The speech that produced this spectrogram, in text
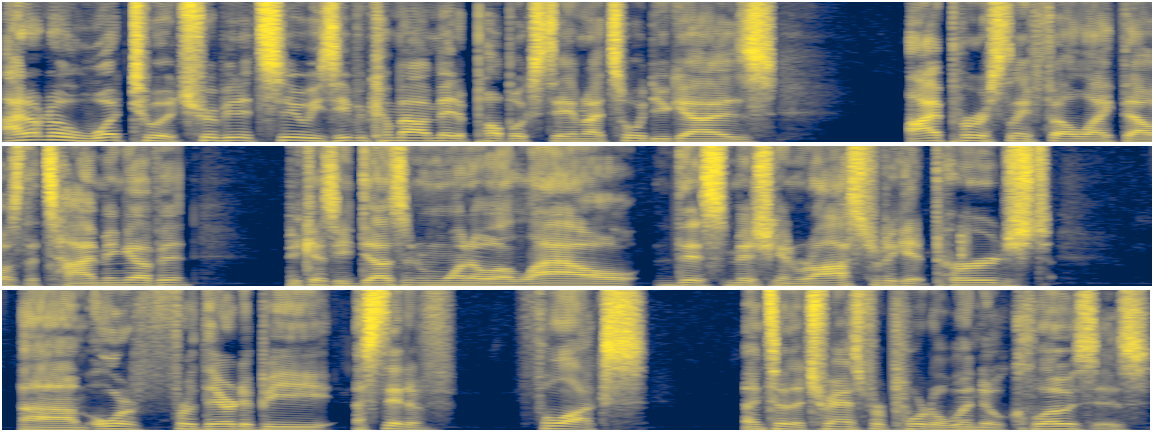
I don't know what to attribute it to. He's even come out and made a public statement. I told you guys I personally felt like that was the timing of it because he doesn't want to allow this Michigan roster to get purged um, or for there to be a state of flux until the transfer portal window closes.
